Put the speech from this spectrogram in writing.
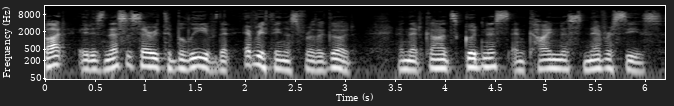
But it is necessary to believe that everything is for the good, and that God's goodness and kindness never cease.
